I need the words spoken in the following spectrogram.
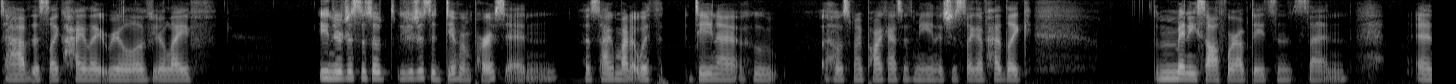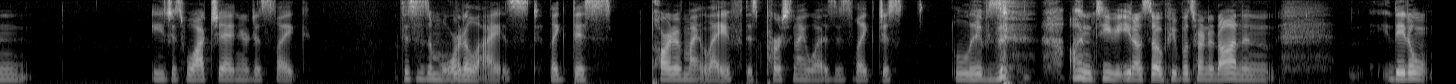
to have this like highlight reel of your life and you're just a, so you're just a different person. I was talking about it with Dana, who hosts my podcast with me, and it's just like I've had like many software updates since then, and you just watch it and you're just like, this is immortalized. Like this part of my life, this person I was, is like just lives on TV. You know, so people turn it on and they don't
